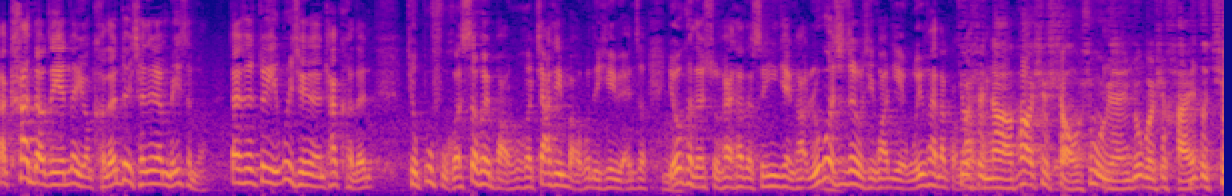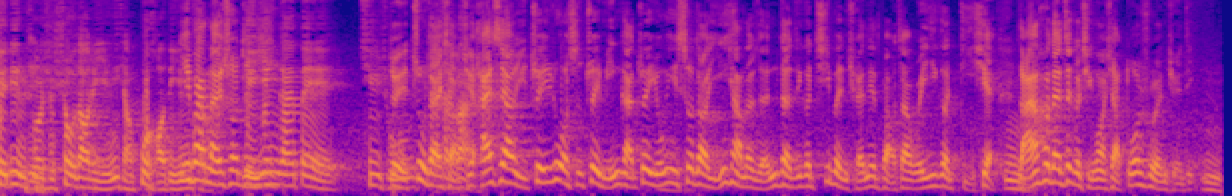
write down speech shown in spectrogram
他看到这些内容，可能对成年人没什么，但是对于未成年人，他可能就不符合社会保护和家庭保护的一些原则，有可能损害他的身心健康。如果是这种情况，也违反了广告就是哪怕是少数人，如果是孩子，确定说是受到了影响，不好的影响，一般来说，也应该被。对，住在小区还是要以最弱势、最敏感、最容易受到影响的人的这个基本权利的保障为一个底线，然后在这个情况下，多数人决定。嗯，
